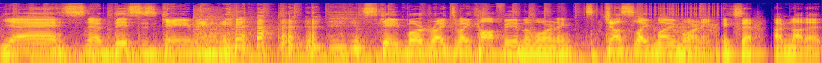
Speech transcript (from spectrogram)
Yes, now this is gaming. Skateboard right to my coffee in the morning. It's just like my morning, except I'm not a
